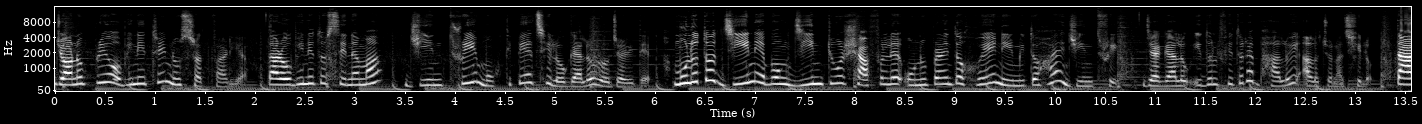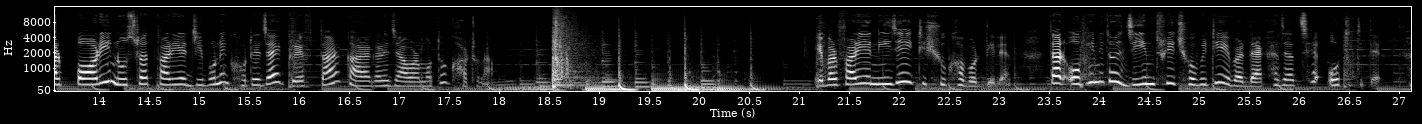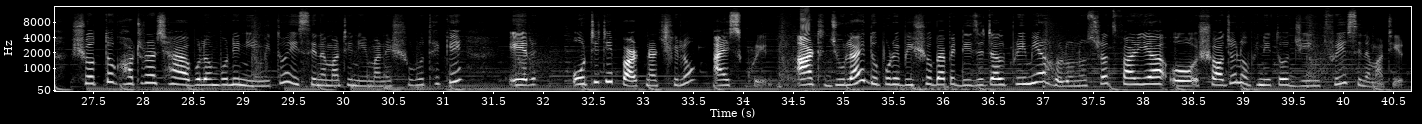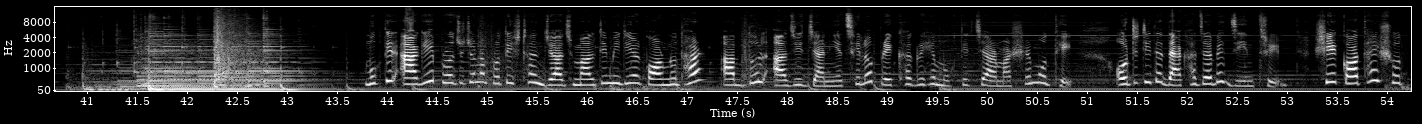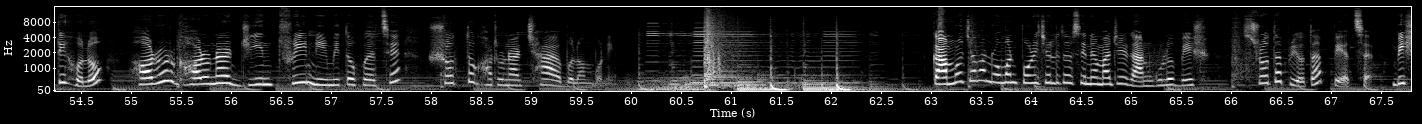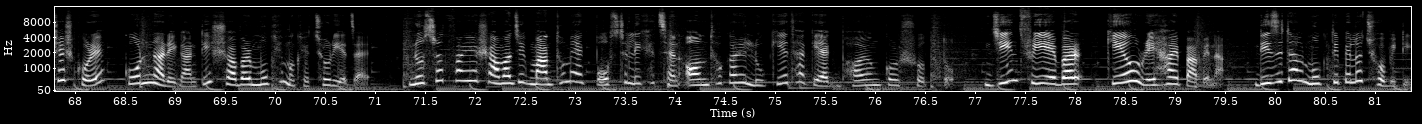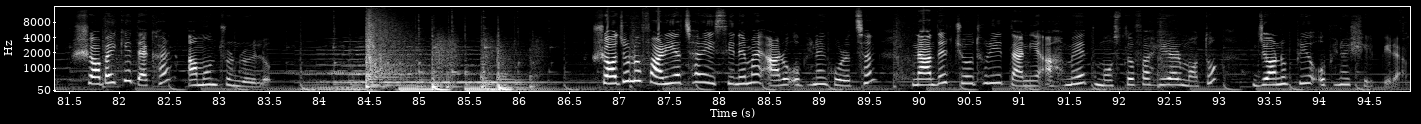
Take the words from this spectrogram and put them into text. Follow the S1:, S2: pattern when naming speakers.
S1: জনপ্রিয় অভিনেত্রী নুসরাত ফারিয়া। তার অভিনীত সিনেমা জিন থ্রি মুক্তি পেয়েছিল গেল রোজারিতে। মূলত জিন এবং জিন টুর সাফল্যের অনুপ্রাণিত হয়ে নির্মিত হয় জিন থ্রি, যা গেল ঈদুল ফিতরে ভালোই আলোচনা ছিল। তারপরই নুসরাত ফারিয়ার জীবনে ঘটে যায় গ্রেফতার কারাগারে যাওয়ার মতো ঘটনা। এবার ফারিয়া নিজেই একটি সুখবর দিলেন। তার অভিনীত জিন থ্রি ছবিটি এবার দেখা যাচ্ছে ওটিটিতে। সত্য ঘটনার ছায়া অবলম্বনে নির্মিত এই সিনেমাটি নির্মাণের শুরু থেকেই এর ওটিটি পার্টনার ছিল আইসক্রিন আট জুলাই দুপুরে বিশ্বব্যাপী ডিজিটাল প্রিমিয়ার হল নুসরাত ফারিয়া ও সজল অভিনীত জিন থ্রি সিনেমাটির। মুক্তির আগেই প্রযোজনা প্রতিষ্ঠান জাজ মাল্টিমিডিয়ার কর্ণধার আব্দুল আজিজ জানিয়েছিল, প্রেক্ষাগৃহে মুক্তির চার মাসের মধ্যেই ওটিটিতে দেখা যাবে জিন থ্রি। সে কথাই সত্যি হলো, হরর ঘরনার জিন থ্রি নির্মিত হয়েছে সত্য ঘটনার ছায়া অবলম্বনে। কামরুজ্জামান রোমান পরিচালিত সিনেমাটির গানগুলো বেশ শ্রোতাপ্রিয়তা পেয়েছে। বিশেষ করে কন্যার গানটি সবার মুখে মুখে ছড়িয়ে যায়। নুসরাত ফারিয়া সামাজিক মাধ্যমে এক পোস্টে লিখেছেন, অন্ধকারে লুকিয়ে থাকে এক ভয়ঙ্কর সত্য। জিন থ্রি এবার কেউ রেহাই পাবে না। ডিজিটাল মুক্তি পেল ছবিটি। সবাইকে দেখার আমন্ত্রণ রইল। সজল ও ফারিয়া ছাড়া এই সিনেমায় আরও অভিনয় করেছেন নাদের চৌধুরী, তানিয়া আহমেদ, মোস্তফা হিরার মতো জনপ্রিয় অভিনয় শিল্পীরা।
